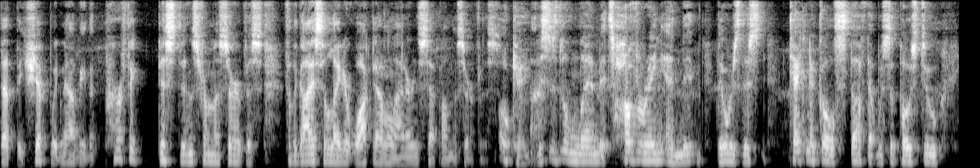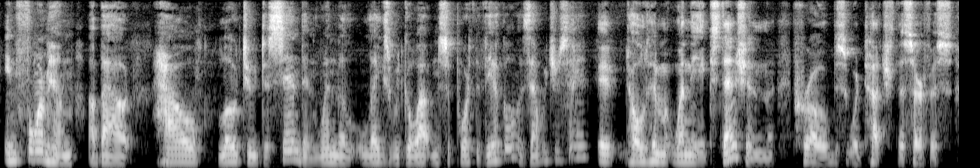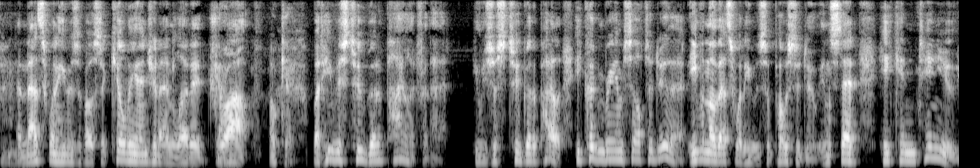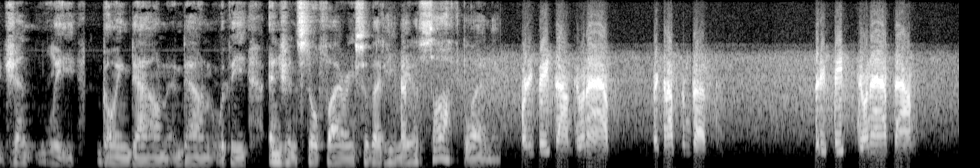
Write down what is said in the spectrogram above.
that the ship would now be the perfect distance from the surface for the guys to later walk down a ladder and step on the surface. Okay, this is the LEM. It's hovering, and it, there was this technical stuff that was supposed to inform him about how low to descend and when the legs would go out and support the vehicle. Is that what you're saying? It told him when the extension probes would touch the surface, mm-hmm. and that's when he was supposed to kill the engine and let it drop. Okay. But he was too good a pilot for that. He was just too good a pilot. He couldn't bring himself to do that, even though that's what he was supposed to do. Instead, he continued gently going down and down with the engine still firing so that he made a soft landing. 40 feet down, two and a half. Picking up some dust. 30 feet, two and a half down.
